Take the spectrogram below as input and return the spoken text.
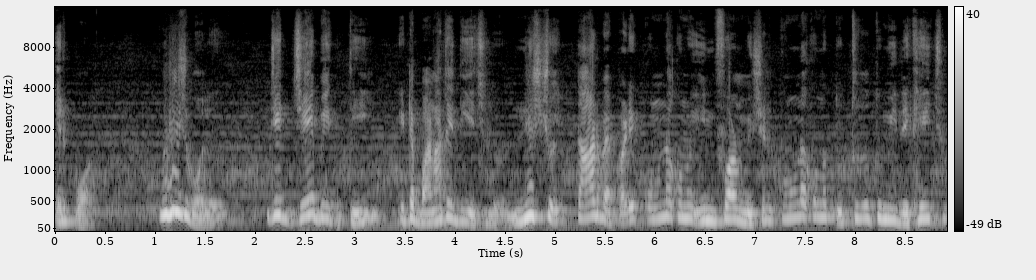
এরপর পুলিশ বলে যে যে ব্যক্তি এটা বানাতে দিয়েছিল, নিশ্চয়ই তার ব্যাপারে কোনো না কোনো ইনফরমেশন কোনো না কোনো তথ্য তো তুমি রেখেইছো।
